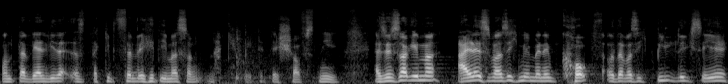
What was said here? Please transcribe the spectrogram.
Und da werden wieder, also da gibt es dann welche, die immer sagen, na bitte, das schaffst du nie. Also ich sage immer, alles, was ich mir in meinem Kopf oder was ich bildlich sehe,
